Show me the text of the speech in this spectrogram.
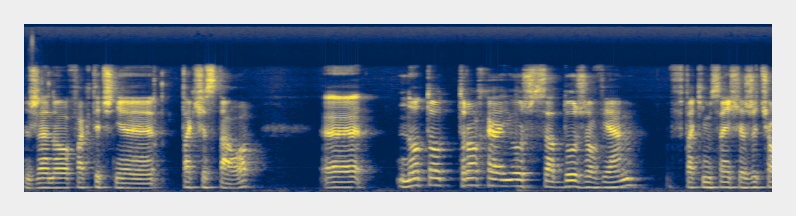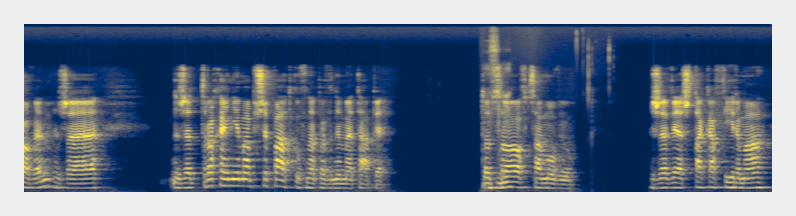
że no faktycznie tak się stało, e, no to trochę już za dużo wiem w takim sensie życiowym, że, że trochę nie ma przypadków na pewnym etapie. To Mhm. co Owca mówił, że wiesz, taka firma,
